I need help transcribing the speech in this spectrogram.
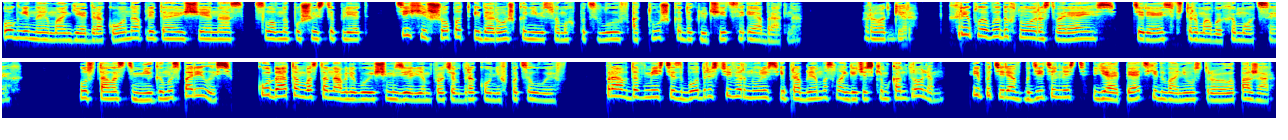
огненная магия дракона, оплетающая нас, словно пушистый плед, тихий шепот и дорожка невесомых поцелуев от ушка до ключицы и обратно. «Ротгер», Хрипло выдохнула, растворяясь, теряясь в штормовых эмоциях. Усталость мигом испарилась. Куда там восстанавливающим зельем против драконьих поцелуев? Правда, вместе с бодростью вернулись и проблемы с магическим контролем, и, потеряв бдительность, я опять едва не устроила пожар.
